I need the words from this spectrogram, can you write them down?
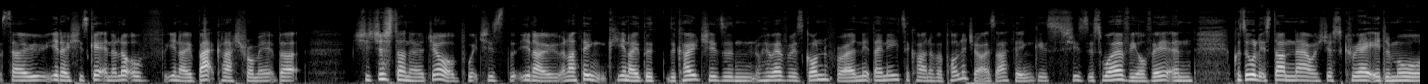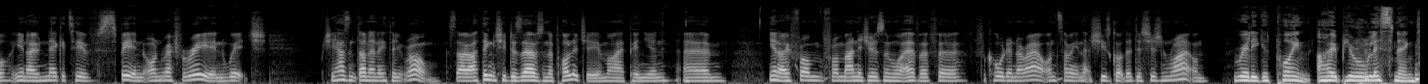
So, you know, she's getting a lot of, you know, backlash from it, but she's just done her job, which is, the, you know, and I think, you know, the, the coaches and whoever has gone for her, they need to kind of apologise. I think it's, she's just worthy of it, and because all it's done now is just created a more, you know, negative spin on refereeing, which she hasn't done anything wrong. So I think she deserves an apology, in my opinion. Um, you know, from from managers and whatever for for calling her out on something that she's got the decision right on. Really good point. I hope you're all listening.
